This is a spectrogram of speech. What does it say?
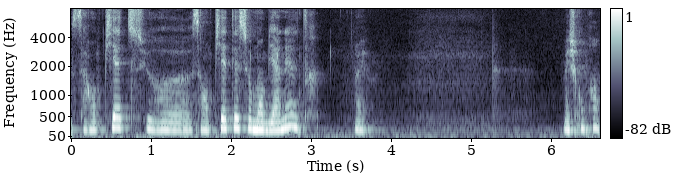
ça, empiète sur, euh, ça empiétait sur mon bien-être. Mais je comprends.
